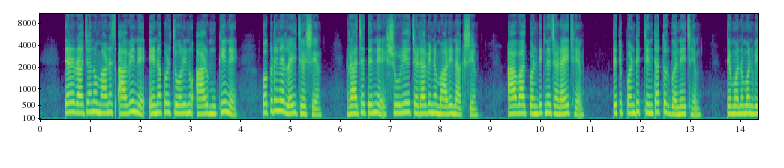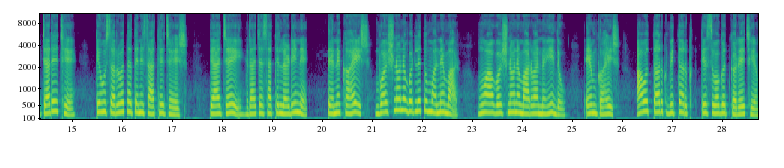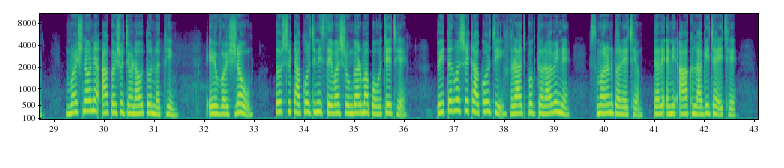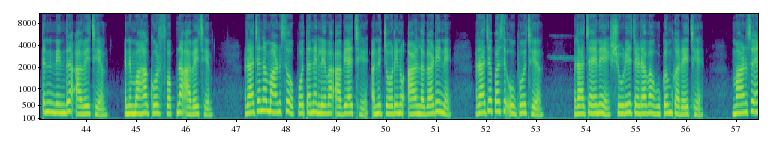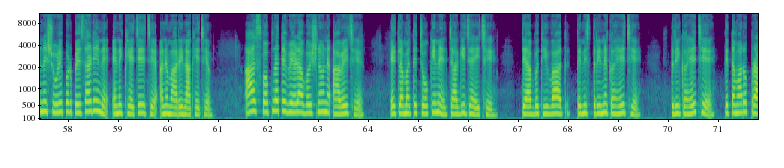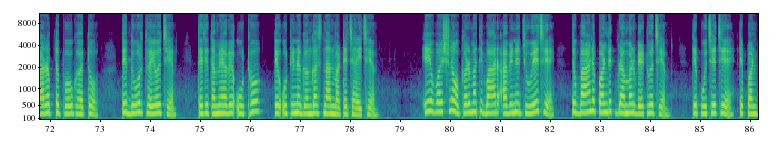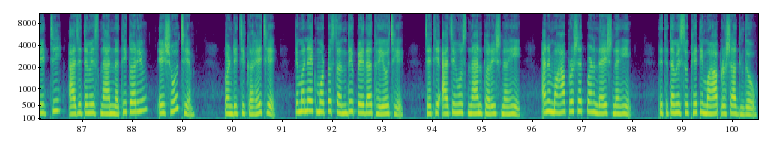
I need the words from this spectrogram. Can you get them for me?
ત્યારે રાજાનો માણસ આવીને એના પર ચોરીનું આળ મૂકીને પકડીને લઈ જશે. રાજા તેને સૂર્યે ચડાવીને મારી નાખશે. આ વાત પંડિતને જણાય છે. તેથી પંડિત ચિંતાતુર બને છે. તે મનોમન વિચારે છે કે હું સર્વથા તેની સાથે જઈશ. ત્યાં જઈ રાજા સાથે લડીને તેને કહીશ, વૈષ્ણવને બદલે તું મને માર. હું આ વૈષ્ણવને મારવા નહીં દઉં. એમ કહીશ. આવો તર્ક વિતર્ક તે સ્વગત કરે છે. વૈષ્ણવને આ કશું જણાવતો નથી. એ વૈષ્ણવ તો શ્રી ઠાકોરજીની સેવા શૃંગારમાં પહોંચે છે. ભીતરમાં શ્રી ઠાકોરજી રાજભોગ ધરાવીને સ્મરણ કરે છે. ત્યારે એની આંખ લાગી જાય છે. તેને નિંદ્રા આવે છે અને મહાઘોર સ્વપ્ન આવે છે. રાજાના માણસો પોતાને લેવા આવ્યા છે અને ચોરીનું આળ લગાડીને રાજા પાસે ઊભો છે. રાજા એને શૂળે ચડાવવા હુકમ કરે છે. માણસો એને શૂળી પર બેસાડીને એને ખેંચે છે અને મારી નાખે છે. આ સ્વપ્ન તે વેળા વૈષ્ણવને આવે છે. એટલામાં તે ચોકીને જાગી જાય છે. તે આ બધી વાત તેની સ્ત્રીને કહે છે. સ્ત્રી કહે છે કે તમારો પ્રારબ્ધ ભોગ હતો. તે દૂર થયો છે. તેથી તમે હવે ઉઠો. તે ઉઠીને ગંગા સ્નાન માટે જાય છે. એ વૈષ્ણવ ઘરમાંથી બહાર આવીને જુએ છે તો બારણે પંડિત બ્રાહ્મણ બેઠો છે. તે પૂછે છે કે, પંડિતજી, આજે તમે સ્નાન નથી કર્યું? એ શું છે? પંડિતજી કહે છે કે, મને એક મોટો સંદેહ પેદા થયો છે, જેથી આજે હું સ્નાન કરીશ નહીં અને મહાપ્રસાદ પણ લઈશ નહીં. તેથી તમે સુખેથી મહાપ્રસાદ લો.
